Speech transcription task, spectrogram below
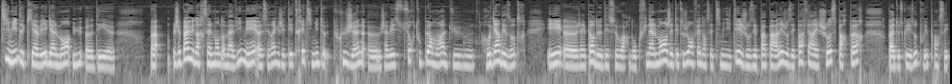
timide qui avait également eu euh, des euh, bah j'ai pas eu de harcèlement dans ma vie mais c'est vrai que j'étais très timide plus jeune. J'avais surtout peur moi du regard des autres et euh, j'avais peur de décevoir. Donc finalement, j'étais toujours en fait dans cette timidité j'osais pas parler, j'osais pas faire les choses par peur bah, de ce que les autres pouvaient penser.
